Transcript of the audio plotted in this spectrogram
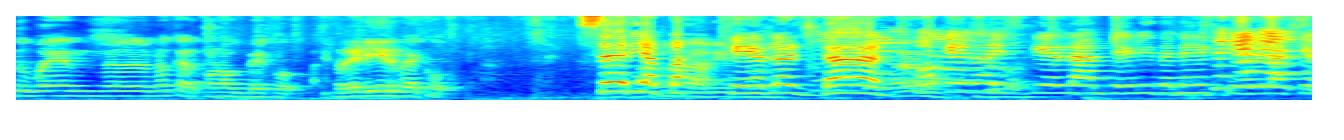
ದುಬೈ ಕರ್ಕೊಂಡು ಹೋಗ್ಬೇಕು. ರೆಡಿ ಇರ್ಬೇಕು. ಸರಿ ಅಪ್ಪ Kerala done. Okay guys Kerala ಅಂತ ಹೇಳಿದಾನೆ. ಕೇರಳಕ್ಕೆ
